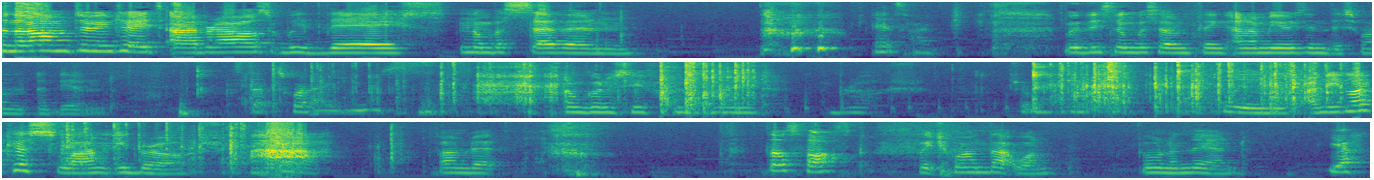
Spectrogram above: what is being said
So now I'm doing Jade's eyebrows with this number seven. It's fine. with this number seven thing, and I'm using this one at the end. that's what I use. I'm gonna see if I can find a brush. Do you want me to- Please, I need like a slanty brush. Ah, found it. That's fast. Which one? That one. The one on the end. Yeah.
